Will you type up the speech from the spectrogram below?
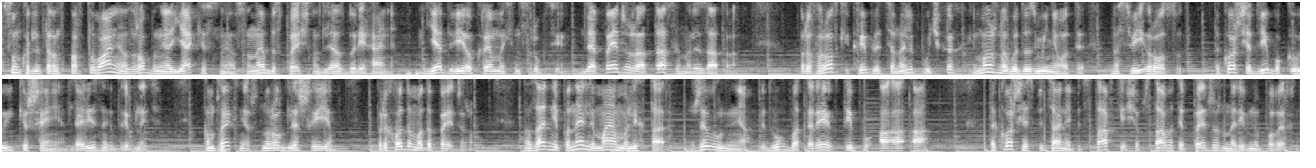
Сумка для транспортування зроблена якісною, основне безпечно для зберігання. Є дві окремих інструкції для пейджера та сигналізатора. Перегородки кріпляться на ліпучках і можна видозмінювати на свій розсуд. Також є дві бокові кишені для різних дрібниць. В комплектні шнурок для шиї переходимо до пейджеру. На задній панелі маємо ліхтар, живлення від двох батарейок типу ААА. Також є спеціальні підставки, щоб ставити пейджер на рівну поверхню.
